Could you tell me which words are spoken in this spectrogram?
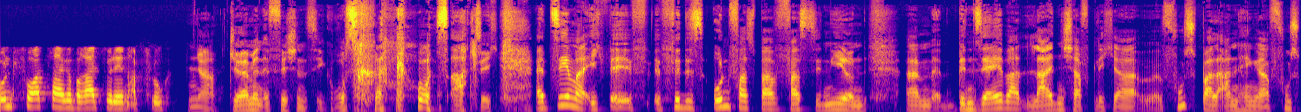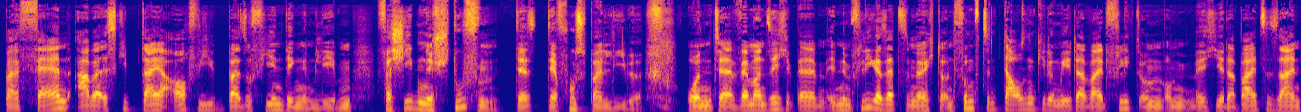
und vorzeigebereit für den Abflug. Ja, German Efficiency, groß, großartig. Erzähl mal, ich, ich finde es unfassbar faszinierend. Ähm, bin selber leidenschaftlicher Fußballanhänger, Fußballfan, aber es gibt da ja auch, wie bei so vielen Dingen im Leben, verschiedene Stufen der, der Fußballliebe. Und äh, wenn man sich äh, in den Flieger setzen möchte und 15.000 Kilometer weit fliegt, um, um hier dabei zu sein,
